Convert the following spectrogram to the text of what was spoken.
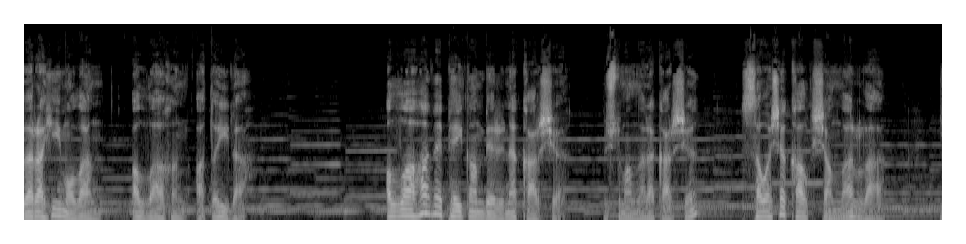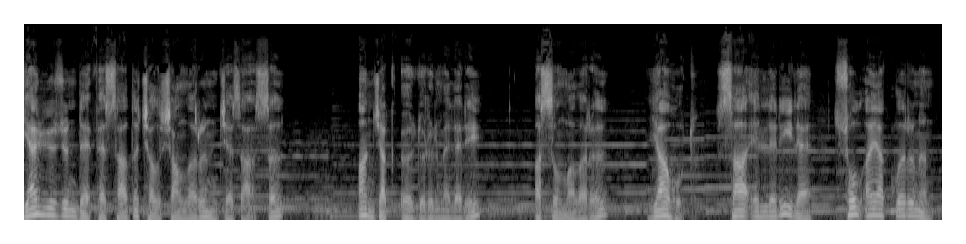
ve Rahim olan Allah'ın adıyla. Allah'a ve peygamberine karşı, Müslümanlara karşı savaşa kalkışanlarla yeryüzünde fesada çalışanların cezası ancak öldürülmeleri, asılmaları yahut sağ elleriyle sol ayaklarının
